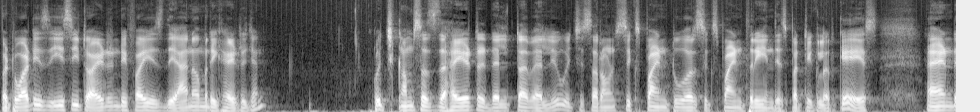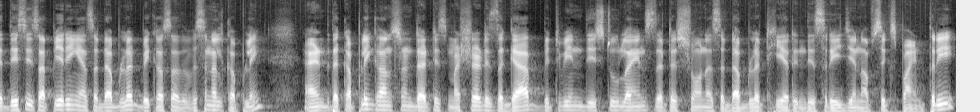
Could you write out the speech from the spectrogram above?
But what is easy to identify is the anomeric hydrogen which comes as the higher delta value which is around 6.2 or 6.3 in this particular case and this is appearing as a doublet because of the vicinal coupling and the coupling constant that is measured is the gap between these two lines that is shown as a doublet here in this region of 6.3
